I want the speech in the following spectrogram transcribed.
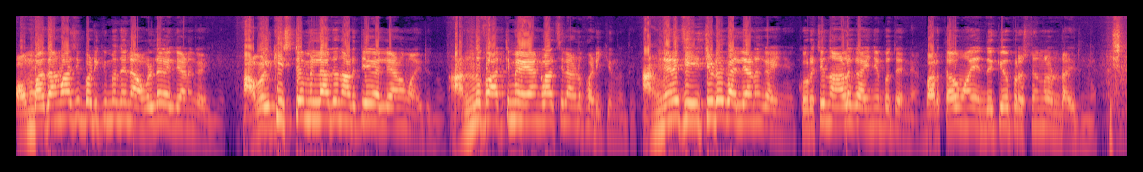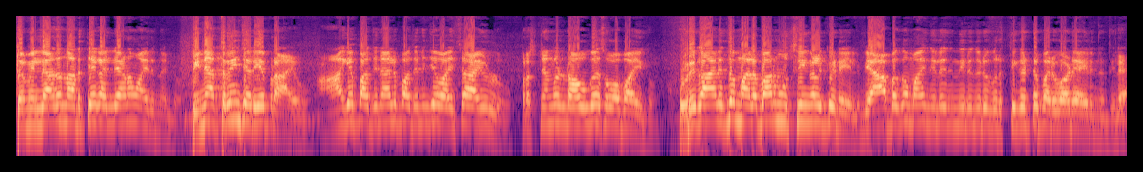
ഒമ്പതാം ക്ലാസ്സിൽ പഠിക്കുമ്പോൾ തന്നെ അവളുടെ കല്യാണം കഴിഞ്ഞു. അവൾക്ക് ഇഷ്ടമില്ലാതെ നടത്തിയ കല്യാണമായിരുന്നു. അന്ന് ഫാത്തിമ ഏഴാം ക്ലാസ്സിലാണ് പഠിക്കുന്നത്. അങ്ങനെ ചേച്ചിയുടെ കല്യാണം കഴിഞ്ഞ് കുറച്ച് നാൾ കഴിഞ്ഞപ്പോൾ തന്നെ ഭർത്താവുമായി എന്തൊക്കെയോ പ്രശ്നങ്ങൾ ഉണ്ടായിരുന്നു. ഇഷ്ടമില്ലാതെ നടത്തിയ കല്യാണമായിരുന്നല്ലോ. പിന്നെ അത്രയും ചെറിയ പ്രായവും. ആകെ പതിനാല് പതിനഞ്ച് വയസ്സായുള്ളൂ. പ്രശ്നങ്ങൾ ഉണ്ടാവുക സ്വാഭാവികം. ഒരു കാലത്ത് മലബാർ മുസ്ലിങ്ങൾക്കിടയിൽ വ്യാപകമായി നിലനിന്നിരുന്ന ഒരു വൃത്തികെട്ട പരിപാടിയായിരുന്നു അല്ലെ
